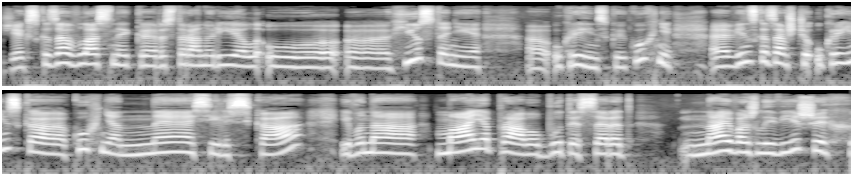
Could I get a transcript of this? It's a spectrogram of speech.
Як сказав власник ресторану Ріел у Х'юстоні української кухні, він сказав, що українська кухня не сільська і вона має право бути серед найважливіших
